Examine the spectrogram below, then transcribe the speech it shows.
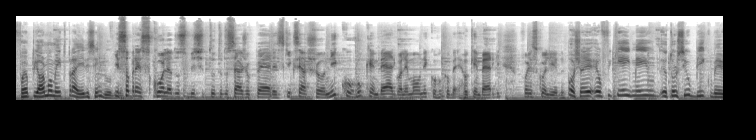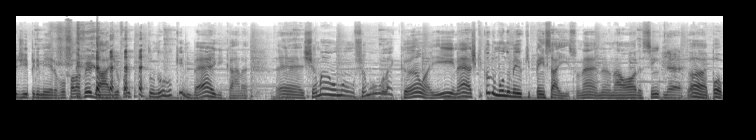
foi o pior momento para ele, sem dúvida. E sobre a escolha do substituto do Sérgio Pérez, o que, que, você achou? Nico Huckenberg, o alemão Nico Huckenberg, foi escolhido. Poxa, eu fiquei meio. Eu torci o bico meio de primeira, vou falar a verdade. eu falei, puto, no Huckenberg, cara. É, chama, um, chama um molecão aí, né? Acho que todo mundo meio que pensa isso, né? Na hora, assim. É. Então, ah, pô,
